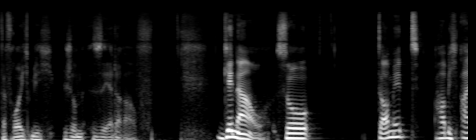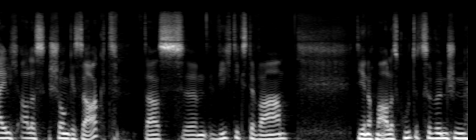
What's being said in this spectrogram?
da freue ich mich schon sehr darauf. Genau, so damit habe ich eigentlich alles schon gesagt. Das ähm, Wichtigste war, dir nochmal alles Gute zu wünschen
